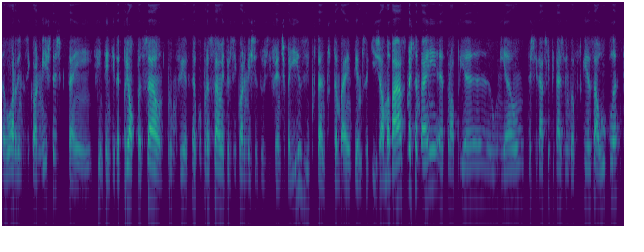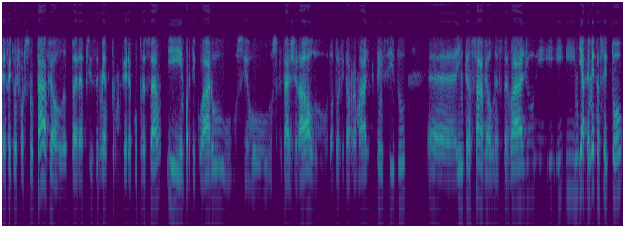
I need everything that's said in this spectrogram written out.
a Ordem dos Economistas, que tem, enfim, tem tido a preocupação de promover a cooperação entre os economistas dos diferentes países e, portanto, também temos aqui já uma base, mas também a própria União das Cidades Capitais de Língua Portuguesa, a UCLA, tem feito um esforço notável para precisamente promover a cooperação e, em particular, o, o seu secretário-geral, o Dr. Vitor Ramalho, que tem sido uh, incansável nesse trabalho e, e, e, imediatamente aceitou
